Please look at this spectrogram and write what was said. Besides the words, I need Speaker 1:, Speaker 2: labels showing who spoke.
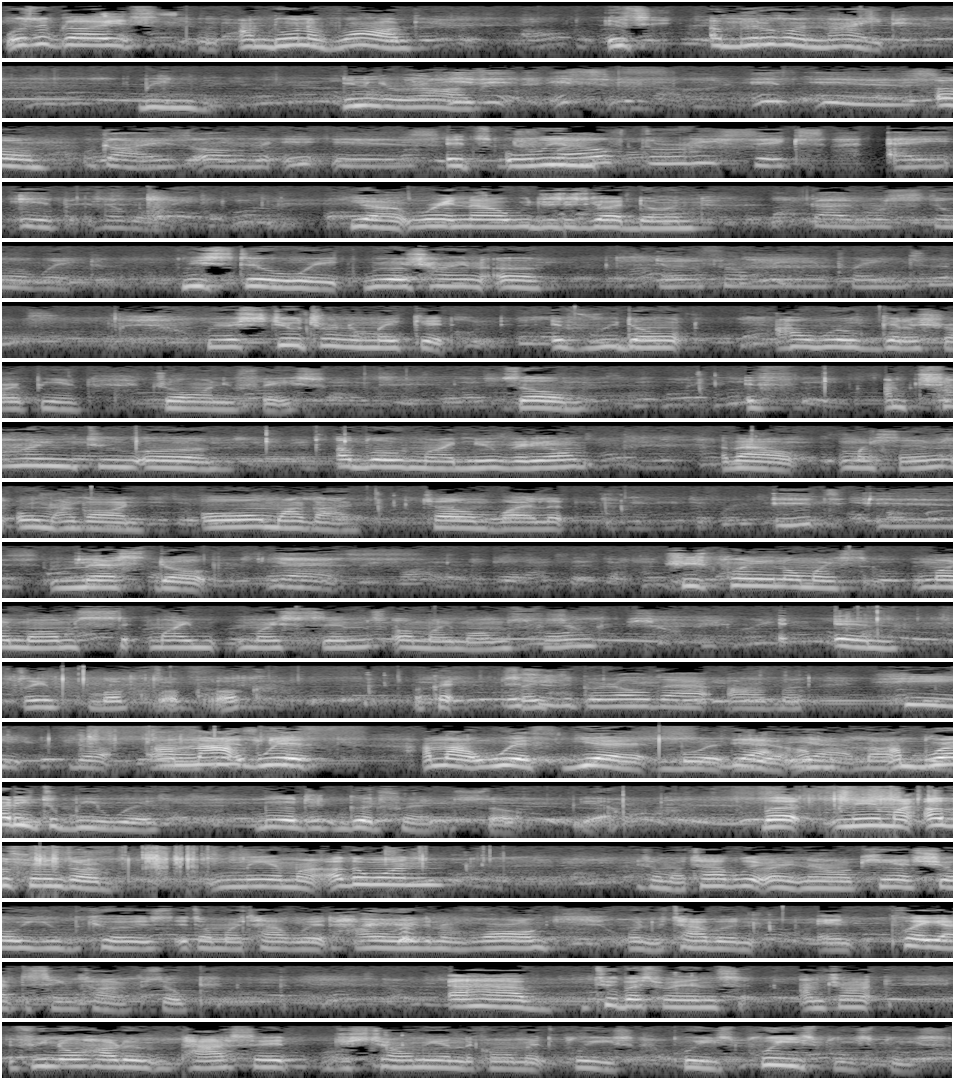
Speaker 1: What's up, guys? I'm doing a vlog. It's a middle of the night. We didn't get robbed.
Speaker 2: It, it's, it is,
Speaker 1: Um,
Speaker 2: guys, um, it is
Speaker 1: it's only
Speaker 2: 12.36 a.m. in the morning.
Speaker 1: yeah. Right now, we just got done.
Speaker 2: Guys, we're still awake.
Speaker 1: We still awake. We are trying. Uh,
Speaker 2: Doing filming playing Sims?
Speaker 1: we are still trying to make it. If we don't, I will get a sharpie and draw on your face. So, if I'm trying to uh, upload my new video about my Sims. Oh my god. Oh my god. Child and Violet
Speaker 2: It is,
Speaker 1: messed up.
Speaker 2: yes.
Speaker 1: She's playing on my my mom's my my Sims on my mom's phone. And see, look, look, look. Okay,
Speaker 2: This
Speaker 1: see.
Speaker 2: is a girl that, um, he, the, uh,
Speaker 1: I'm not with. I'm not with yet, but
Speaker 2: Yeah,
Speaker 1: yeah, I'm,
Speaker 2: yeah,
Speaker 1: I'm ready to be with. We are just good friends, so yeah. But me and my other friends are. Me and my other one. It's on my tablet right now. I can't show you because it's on my tablet. How are you gonna vlog on your tablet and play at the same time? So I have two best friends. I'm trying. If you know how to pass it, just tell me in the comments, please, please, please, please, please.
